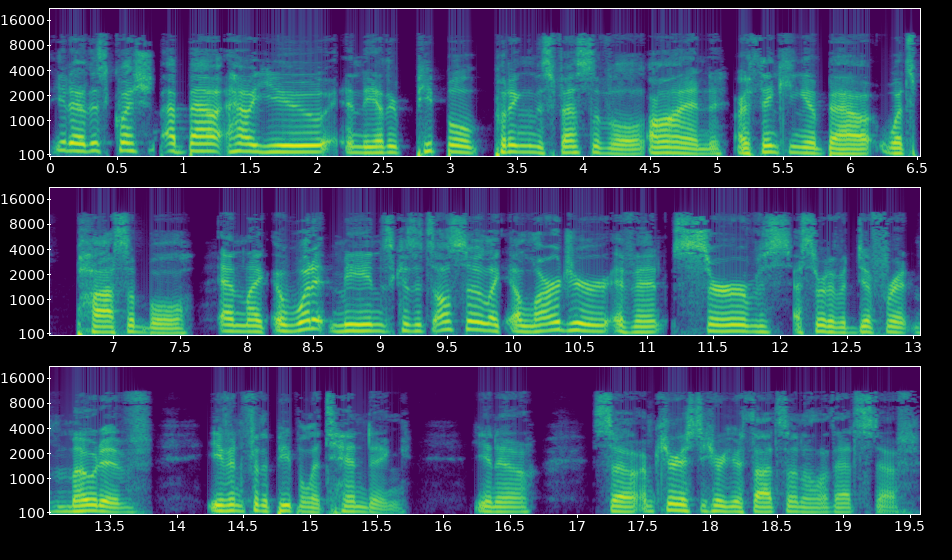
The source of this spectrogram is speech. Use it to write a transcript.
you know, this question about how you and the other people putting this festival on are thinking about what's possible and like what it means because it's also like a larger event serves a sort of a different motive even for the people attending you know? So i'm curious to hear your thoughts on all of that stuff.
